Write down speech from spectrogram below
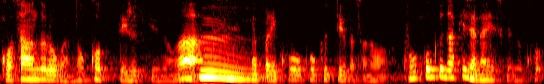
こうサウンドロゴが残ってるっていうのが、うん。やっぱり広告っていうかその広告だけじゃないですけどこ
